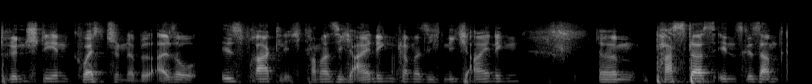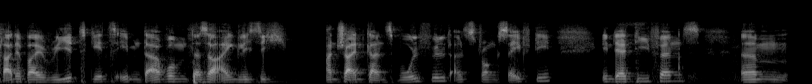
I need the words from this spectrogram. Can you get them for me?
drinstehen questionable. Also ist fraglich. Kann man sich einigen, kann man sich nicht einigen ähm, passt das insgesamt. Gerade bei Reed geht es eben darum, dass er eigentlich sich anscheinend ganz wohl fühlt als Strong Safety in der Defense. Ähm,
